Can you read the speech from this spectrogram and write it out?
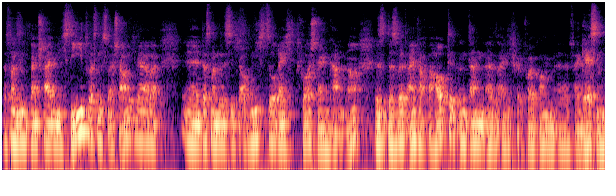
dass man sie beim Schreiben nicht sieht, was nicht so erstaunlich wäre, aber äh, dass man es sich auch nicht so recht vorstellen kann. Ne? Das, das, wird einfach behauptet und dann also eigentlich vollkommen äh, vergessen.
